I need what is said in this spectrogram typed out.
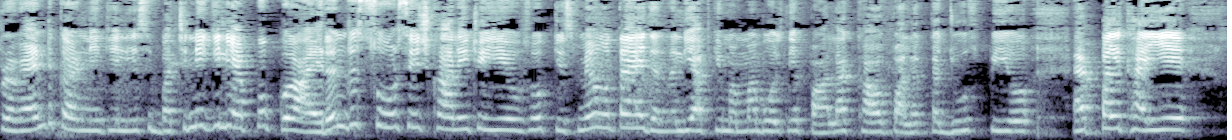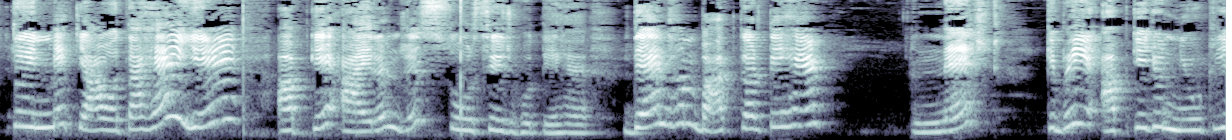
प्रिवेंट करने के लिए इसे बचने के लिए आपको आयरन रिसोर्सेज खाने चाहिए। उसको किसमें होता है? जनरली आपकी मम्मा बोलती है पालक खाओ पालक का जूस पियो एप्पल खाइए। तो इनमें क्या होता है? ये आपके आयरन रिच सोर्सेज होते हैं। देन हम बात करते हैं नेक्स्ट कि भाई आपके जो न्यूट्री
